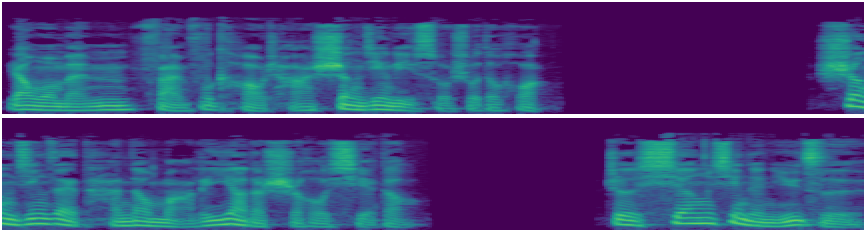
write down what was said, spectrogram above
让我们反复考察圣经里所说的话。圣经在谈到玛利亚的时候写道：“这相信的女子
